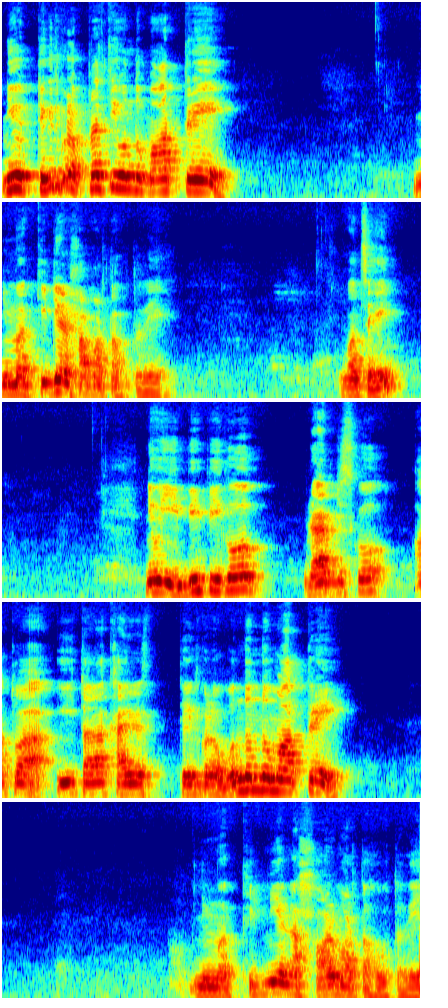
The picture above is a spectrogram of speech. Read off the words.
ನೀವು ತೆಗೆದುಕೊಳ್ಳೋ ಪ್ರತಿಯೊಂದು ಮಾತ್ರೆ ನಿಮ್ಮ ಕಿಡ್ನಿಯನ್ನು ಹಾಳು ಮಾಡ್ತಾ ಹೋಗ್ತದೆ. ಒನ್ಸ್ ಅಗೈನ್ ನೀವು ಈ ಬಿ ಪಿಗೋ ಡಯಾಬಿಟಿಸ್ಗೋ ಅಥವಾ ಈ ಥರ ಕಾಯಿಲೆ ತೆಗೆದುಕೊಳ್ಳೋ ಒಂದೊಂದು ಮಾತ್ರೆ ನಿಮ್ಮ ಕಿಡ್ನಿಯನ್ನು ಹಾಳು ಮಾಡ್ತಾ ಹೋಗ್ತದೆ.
